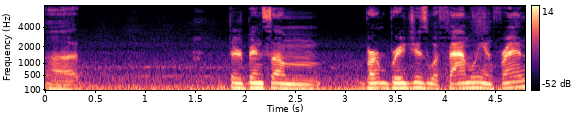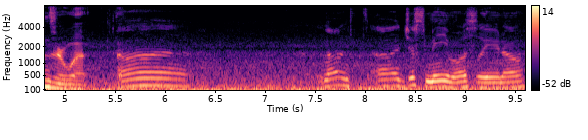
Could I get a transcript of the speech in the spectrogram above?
Uh, there's been some burnt bridges with family and friends, or what? Uh, no, uh, just me mostly. You know,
